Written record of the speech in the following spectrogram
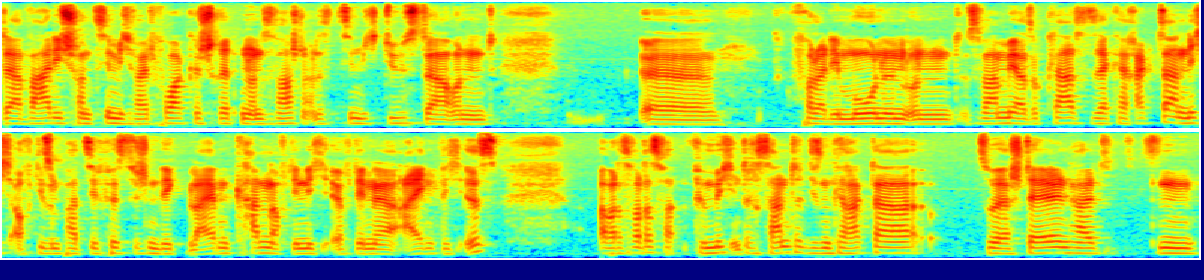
da war die schon ziemlich weit fortgeschritten und es war schon alles ziemlich düster und äh, voller Dämonen und es war mir also klar, dass dieser Charakter nicht auf diesem pazifistischen Weg bleiben kann, auf den, ich, auf den er eigentlich ist. Aber das war das für mich Interessante, diesen Charakter zu erstellen, halt diesen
